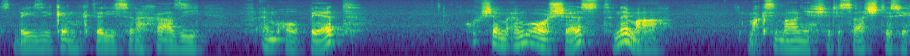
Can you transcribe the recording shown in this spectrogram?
s Basicem, který se nachází v MO5. Ovšem MO6 nemá maximálně 64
